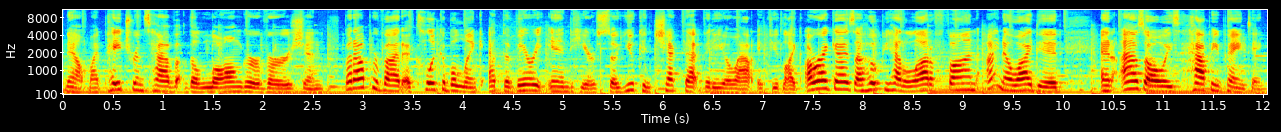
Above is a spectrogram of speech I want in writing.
Now, my patrons have the longer version, but I'll provide a clickable link at the very end here so you can check that video out if you'd like. All right, guys, I hope you had a lot of fun. I know I did. And as always, happy painting.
